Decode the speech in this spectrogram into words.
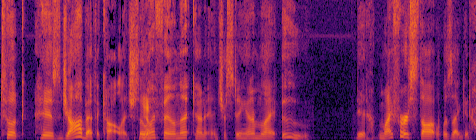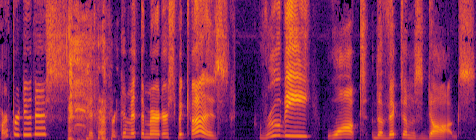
took his job at the college. So Yep. I found that kind of interesting, and I'm like, ooh. Did my first thought was like, did Harper do this? Did Harper commit the murders? Because Ruby walked the victim's dogs,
